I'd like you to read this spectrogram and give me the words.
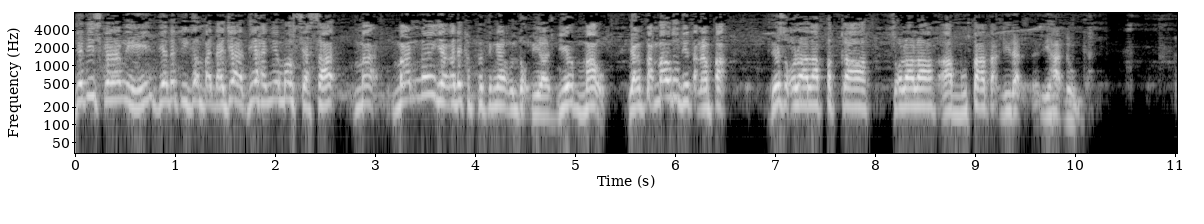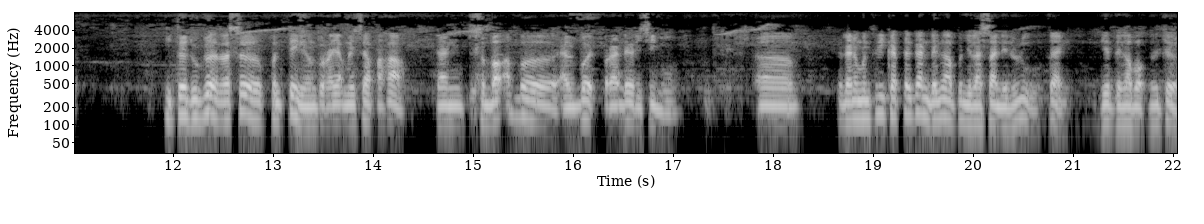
Jadi sekarang ni, dia ada tiga empat darjah. Dia hanya mau siasat ma- mana yang ada kepentingan untuk dia. Dia mau. Yang tak mau tu dia tak nampak. Dia seolah-olah peka, seolah-olah uh, buta tak tidak lihat tu. kita juga rasa penting untuk rakyat Malaysia faham dan sebab apa Albert berada di sini. Uh, Perdana Menteri katakan dengar penjelasan dia dulu kan. Dia tengah buat kerja.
